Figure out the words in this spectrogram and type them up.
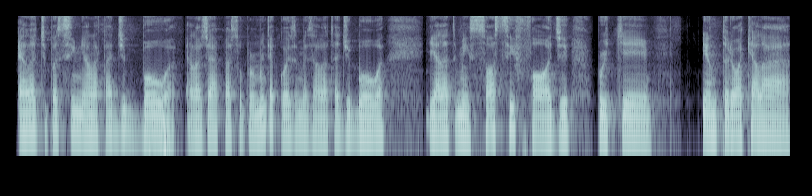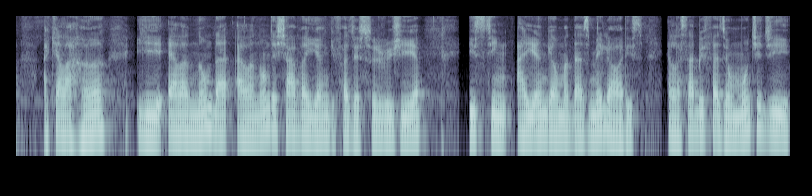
Ela, tipo assim, ela tá de boa. Ela já passou por muita coisa, mas ela tá de boa. E ela também só se fode porque entrou aquela aquela RAM e ela não dá, ela não deixava a Yang fazer cirurgia. E sim, a Yang é uma das melhores. Ela sabe fazer um monte de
